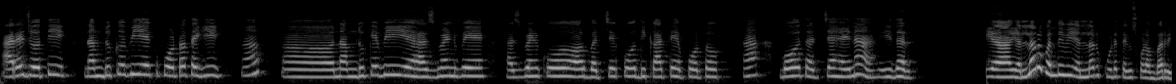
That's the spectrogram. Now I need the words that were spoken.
ಅರೆ ಜ್ಯೋತಿ, ನಮ್ದು ಭಿ ಏಕ ಫೋಟೋ ತೆಗಿ ನಮ್ದುಕ್ಕೆ ಭೀ ಹಸ್ಬೆಂಡ್ ಬೇ ಹಸ್ಬೆಂಡ್ ಕೋ ಅವ್ರ ಬಚ್ಚೆ ಕೋ ದಿಖಾತೆ ಫೋಟೋ ಹಾಂ ಬಹುತ್ ಅಚ್ಚ ಹೇನಾ, ಇದರ್. ಎಲ್ಲರೂ ಬಂದೀವಿ, ಎಲ್ಲರೂ ಕೂಡ ತೆಗೆಸ್ಕೊಳಂ, ಬರ್ರಿ.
